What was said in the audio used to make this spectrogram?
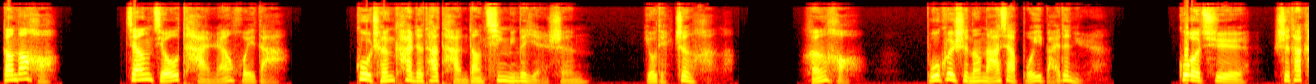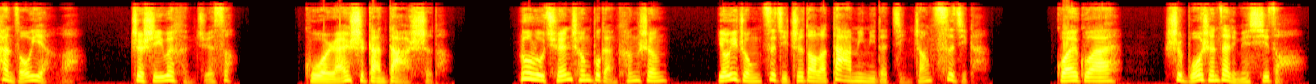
刚刚好。”江九坦然回答。顾晨看着他坦荡清明的眼神，有点震撼了。很好，不愧是能拿下薄一白的女人。过去是他看走眼了，这是一位狠角色，果然是干大事的。露露全程不敢吭声，有一种自己知道了大秘密的紧张刺激感。乖乖，是博神在里面洗澡。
